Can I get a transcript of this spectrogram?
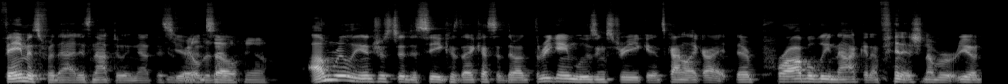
famous for that, is not doing that this he's year. And so, yeah. I'm really interested to see because, like I said, they're on three game losing streak, and it's kind of like, all right, they're probably not going to finish number. You know,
